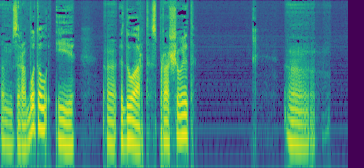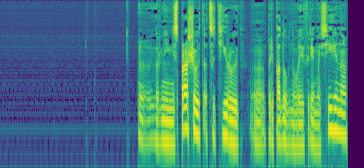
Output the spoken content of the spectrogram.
эм, заработал, и э, Эдуард спрашивает, вернее, не спрашивает, а цитирует преподобного Ефрема Сирина,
